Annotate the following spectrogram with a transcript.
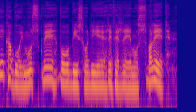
He cabuimus kve vobis hodie referemus valete.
